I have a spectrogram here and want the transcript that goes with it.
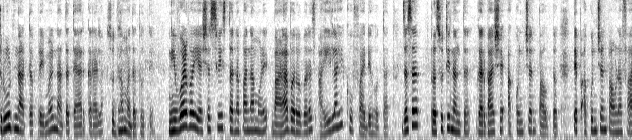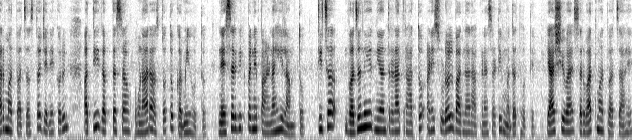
दृढ नातं प्रेमळ नातं तयार करायला सुद्धा मदत होते. निव्वळ व यशस्वी स्तनपानामुळे बाळाबरोबरच आईलाही खूप फायदे होतात. जसं प्रसूतीनंतर गर्भाशय आकुंचन पावतं. ते आकुंचन पावणं फार महत्त्वाचं असतं जेणेकरून अति रक्तस्राव होणारा असतो तो कमी होतो. नैसर्गिकपणे पाळणाही लांबतो. तिचं वजनही नियंत्रणात राहतो आणि सुडोल बांधणा राखण्यासाठी मदत होते. याशिवाय सर्वात महत्त्वाचं आहे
